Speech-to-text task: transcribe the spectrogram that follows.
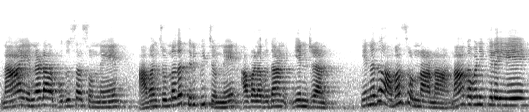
நான் என்னடா புதுசாக சொன்னேன்? அவன் சொன்னதை திருப்பி சொன்னேன் அவ்வளவுதான் என்றான். என்னது அவன் சொன்னானா? நான் கவனிக்கலையே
